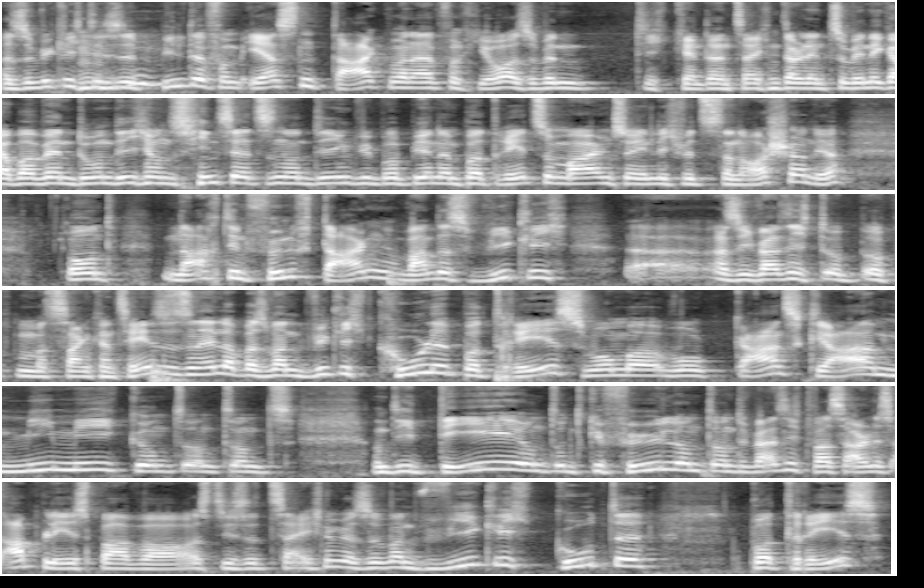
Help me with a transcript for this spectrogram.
Also wirklich diese mhm. Bilder vom ersten Tag waren einfach, ja, also wenn, ich kenne dein Zeichentalent zu wenig, aber wenn du und ich uns hinsetzen und irgendwie probieren, ein Porträt zu malen, so ähnlich wird es dann ausschauen, ja. Und nach den fünf Tagen waren das wirklich, äh, also ich weiß nicht, ob, ob man sagen kann, sensationell, aber es waren wirklich coole Porträts, wo man, wo ganz klar Mimik und, und, und, und Idee und, und Gefühl und, und ich weiß nicht, was alles ablesbar war aus dieser Zeichnung. Also es waren wirklich gute Porträts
